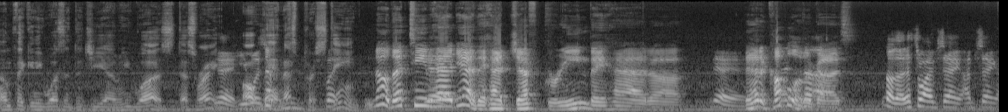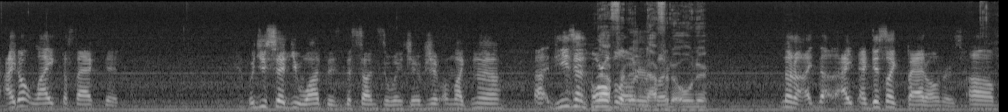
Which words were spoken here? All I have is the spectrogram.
I'm thinking he wasn't the GM. He was. That's right. Yeah, he oh was- man, that's pristine. No, that team Yeah. had yeah, they had Jeff Green, they had uh Yeah, yeah. they had a couple No, other guys. No, no, that's why I'm saying. I'm saying I don't like the fact that when you said you want the, the Suns to win a championship, I'm like, no. Uh, he's a horrible not for owner. not but for the owner. No, no, I, I, I dislike bad owners. Um,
